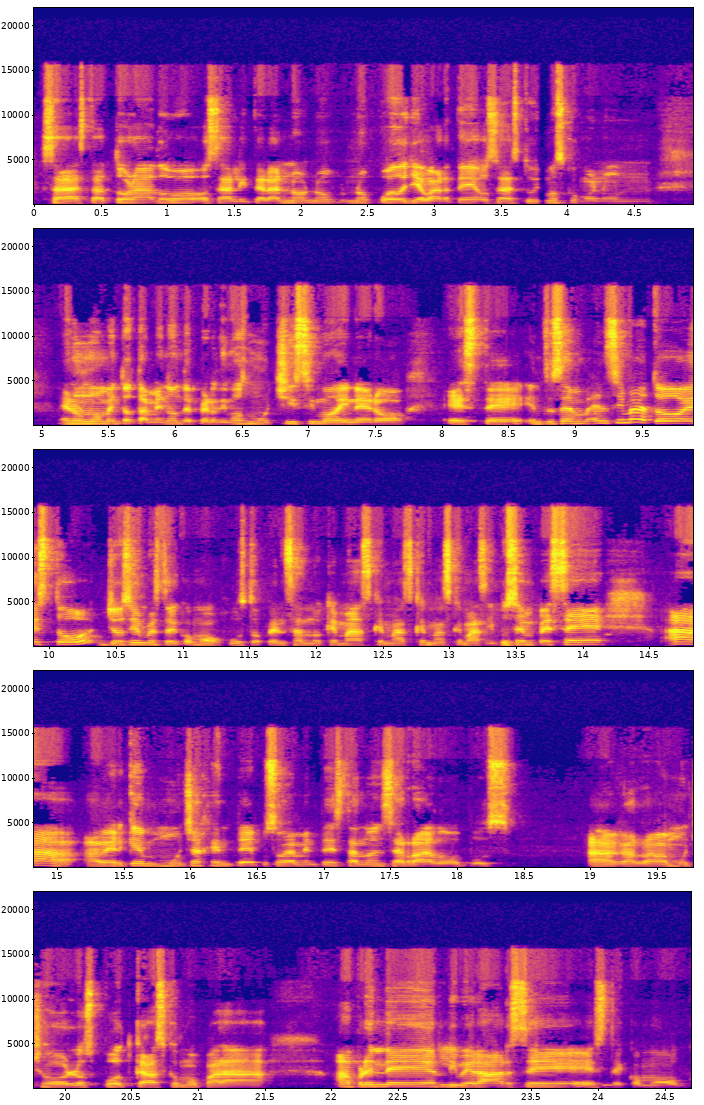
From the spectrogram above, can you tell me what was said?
o sea, está atorado, o sea, literal, no, no, no puedo llevarte, o sea, estuvimos como en un, en un momento también donde perdimos muchísimo dinero, este, entonces encima de todo esto, yo siempre estoy como justo pensando qué más, qué más, qué más, qué más, y pues empecé a, a ver que mucha gente, pues obviamente estando encerrado, pues agarraba mucho los podcasts como para aprender, liberarse, este, como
